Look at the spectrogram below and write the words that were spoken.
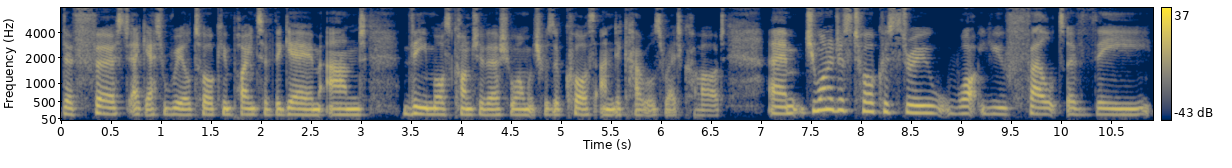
the first, I guess, real talking point of the game and the most controversial one, which was, of course, Andy Carroll's red card. Um, do you want to just talk us through what you felt of the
